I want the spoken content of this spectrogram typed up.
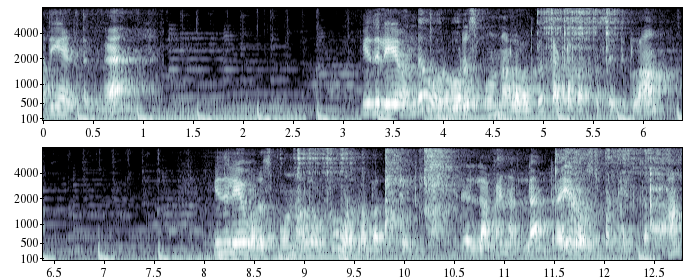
அதையும் எடுத்துக்கோங்க. இதுலேயே வந்து ஒரு ஒரு ஸ்பூன் அளவுக்கு கடலைப்பருப்பு சேர்த்துக்கலாம். இதுலேயே ஒரு ஸ்பூன் அளவுக்கு உளுந்தம்பருப்பு சேர்த்துக்கலாம். இது எல்லாமே நல்லா ட்ரை ரோஸ்ட் பண்ணி எடுத்துக்கலாம்.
